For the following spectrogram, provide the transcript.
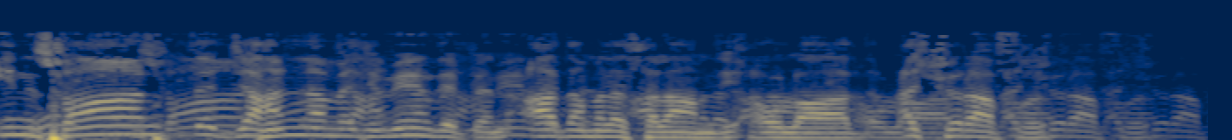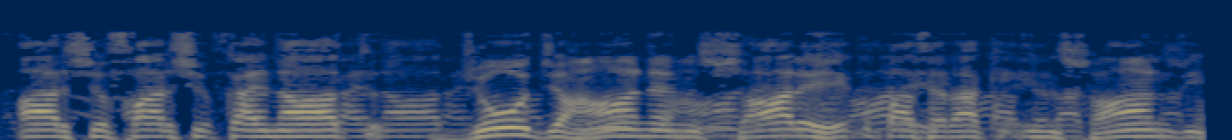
انسان تے جہنم وچ ویندے پن آدم علیہ السلام دی اولاد اشرف عرش فرش کائنات جو جہان ہیں سارے ایک پاسے رکھ انسان دی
